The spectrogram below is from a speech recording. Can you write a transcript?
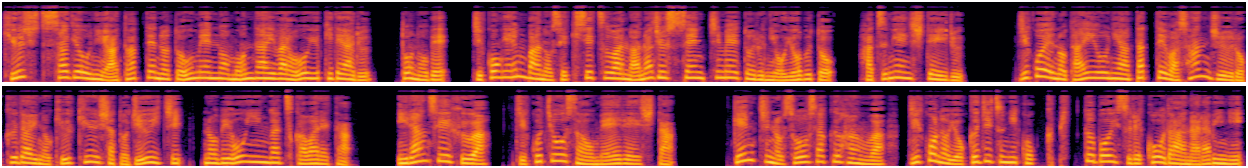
救出作業にあたっての当面の問題は大雪である、と述べ、事故現場の積雪は70センチメートルに及ぶと発言している。事故への対応にあたっては36台の救急車と11の病院が使われた。イラン政府は事故調査を命令した。現地の捜索班は事故の翌日にコックピットボイスレコーダー並びに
